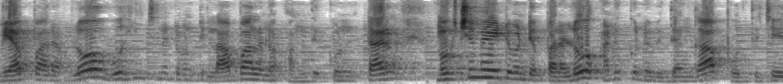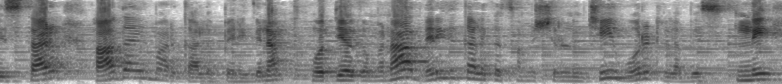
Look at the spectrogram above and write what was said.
వ్యాపారంలో ఊహించినటువంటి లాభాలను అందుకుంటారు. ముఖ్యమైనటువంటి పనులు అనుకున్న విధంగా పూర్తి చేస్తారు. ఆదాయ మార్గాలు పెరిగిన ఉద్యోగమున దీర్ఘకాలిక సమస్యల నుంచి ఊరట లభిస్తుంది.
